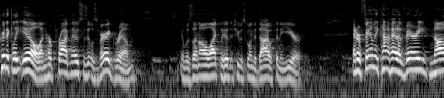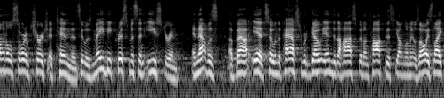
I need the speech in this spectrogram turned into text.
critically ill, and her prognosis, it was very grim. It was in all likelihood that she was going to die within a year. And her family kind of had a very nominal sort of church attendance. It was maybe Christmas and Easter, and, and that was about it. So when the pastor would go into the hospital and talk to this young woman, it was always like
